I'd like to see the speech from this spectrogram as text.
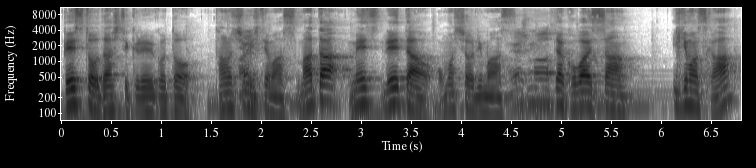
ベストを出してくれることを楽しみにしてます、またメスレーターをお待ちしております。お願いします。じゃあ小林さんいきますか？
